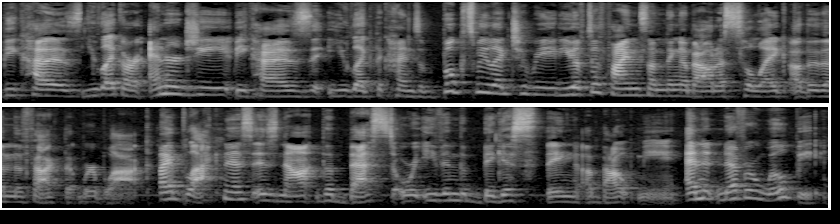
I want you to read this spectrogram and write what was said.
because you like our energy, because you like the kinds of books we like to read. You have to find something about us to like other than the fact that we're black. My blackness is not the best or even the biggest thing about me, and it never will be.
